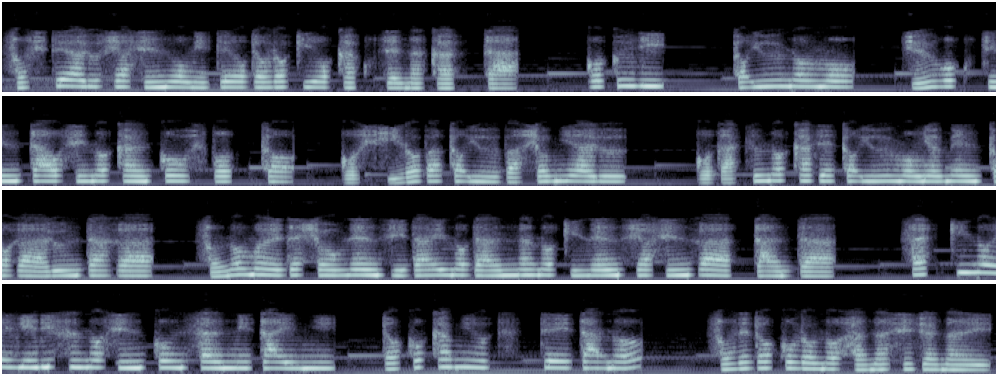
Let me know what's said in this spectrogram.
そしてある写真を見て驚きを隠せなかった。ごくり、というのも、中国人倒しの観光スポット、五市広場という場所にある、5月の風というモニュメントがあるんだが、その前で少年時代の旦那の記念写真があったんだ。さっきのイギリスの新婚さんみたいに、どこかに写っていたの？それどころの話じゃない。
